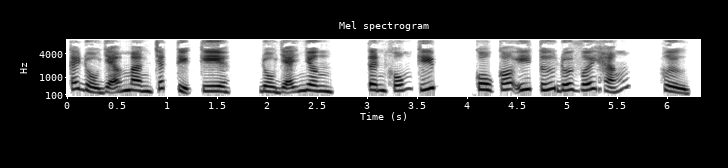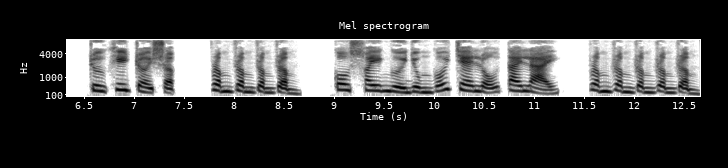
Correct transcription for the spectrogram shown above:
cái đồ giả mang chất tiệt kia, đồ giả nhân, tên khốn kiếp, cô có ý tứ đối với hắn, hừ, trừ khi trời sập, rầm rầm rầm rầm, cô xoay người dùng gối che lỗ tai lại. Rầm rầm rầm rầm rầm,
